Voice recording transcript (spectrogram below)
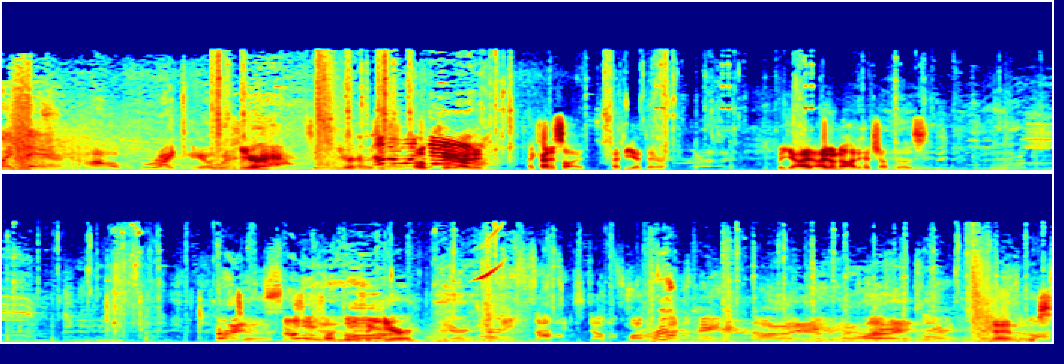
Right there. I'll break you Here? half. It here? Is it- Another one okay, I didn't. I kind of saw it at the end there. But yeah, I, I don't know how to headshot those. But, uh, So fun little thing here. And then, oops.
